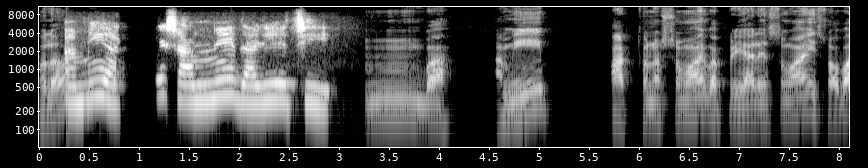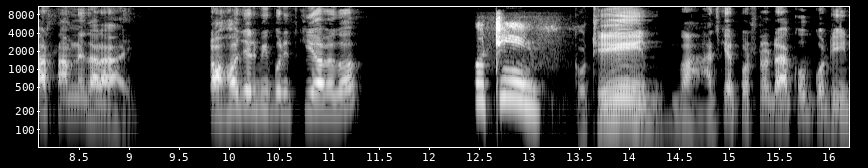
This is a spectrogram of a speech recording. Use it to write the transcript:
বলো। আমি সামনে দাঁড়িয়েছি। হুম বাহ। আমি প্রার্থনার সময় বা প্রেয়ারের সময় সবার সামনে দাঁড়াই। সহজের বিপরীত কি হবে গো? কঠিন। কঠিন। বাহ আজকের প্রশ্নটা খুব কঠিন।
